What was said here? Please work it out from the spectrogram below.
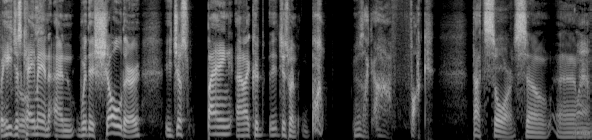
But he just came in and with his shoulder, he just bang, and I could. It just went. It was like, ah, fuck, that's sore. So. Um, wow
